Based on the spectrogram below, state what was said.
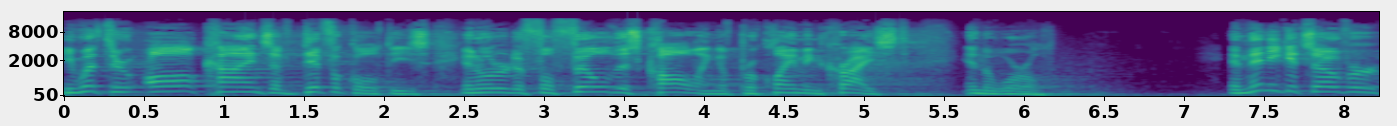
He went through all kinds of difficulties in order to fulfill this calling of proclaiming Christ in the world. And then he gets over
